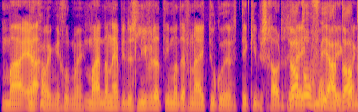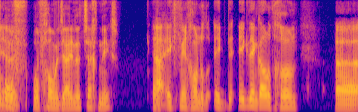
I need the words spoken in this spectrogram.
Maar, daar ja, kan ik niet goed mee. maar dan heb je dus liever dat iemand even naar je toe komt, even een tikje beschouwd. Dat of, ja, dat of, of gewoon wat jij net zegt, niks. Ja, ik vind gewoon dat. Ik, ik denk altijd gewoon. Eh,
